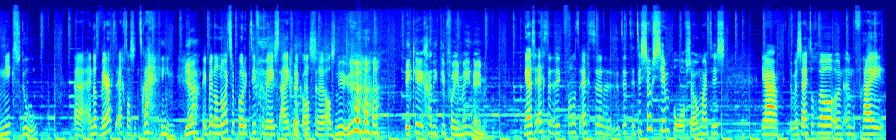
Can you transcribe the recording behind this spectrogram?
niks doe. Eh, en dat werkt echt als een trein. Ja, Ik ben nog nooit zo productief geweest eigenlijk als, eh, als nu. ik, eh, ga die tip van je meenemen. Ja, het is echt, ik vond het echt. het, het is zo simpel of zo, maar het is. Ja, we zijn toch wel een, een vrij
